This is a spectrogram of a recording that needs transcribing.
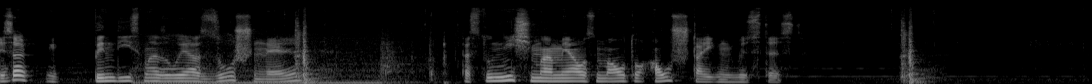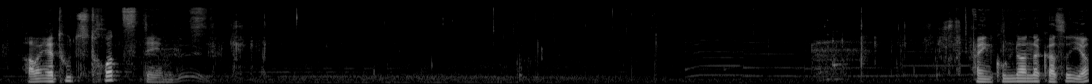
Ich bin diesmal so ja so schnell, dass du nicht mal mehr aus dem Auto aussteigen müsstest. Aber er tut's trotzdem. Ein Kunde an der Kasse, ja.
